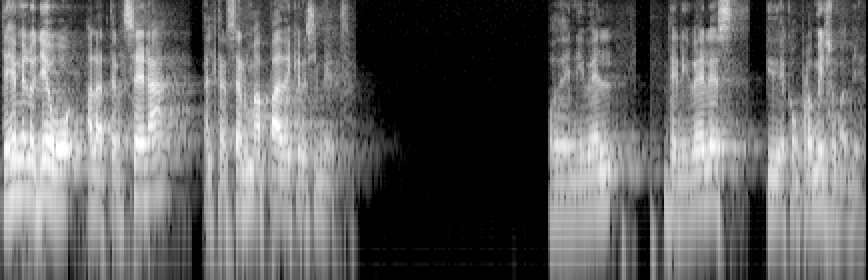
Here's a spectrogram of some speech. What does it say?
Déjeme lo llevo a la tercera, al tercer mapa de crecimiento. O de nivel, de niveles y de compromiso más bien.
